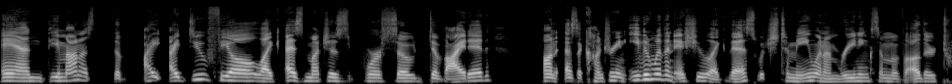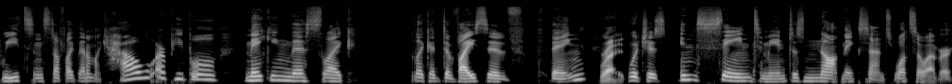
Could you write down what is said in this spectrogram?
And the amount of the I I do feel like as much as we're so divided on as a country, and even with an issue like this, which to me, when I'm reading some of other tweets and stuff like that, I'm like, how are people making this like like a divisive thing? right, which is insane to me and does not make sense whatsoever.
